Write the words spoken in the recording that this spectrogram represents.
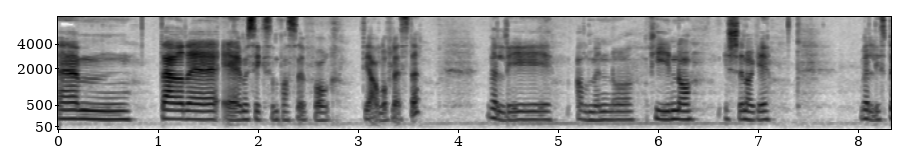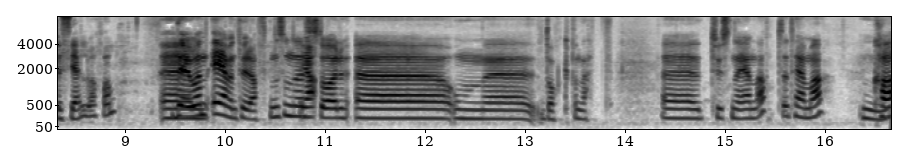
Em, der det er musikk som passer for de aller fleste. Veldig allmenn og fin og ikke noe veldig spesiell, i hvert fall. Det er jo en eventyraften, som det ja. står uh, om uh, dere på nett. Uh, 1001 natt er tema. Mm. Hva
